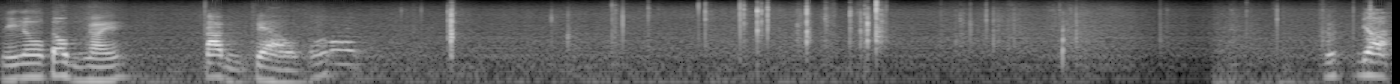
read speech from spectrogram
เมนูต้มหอยตั้มแจ่วสุดยอด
